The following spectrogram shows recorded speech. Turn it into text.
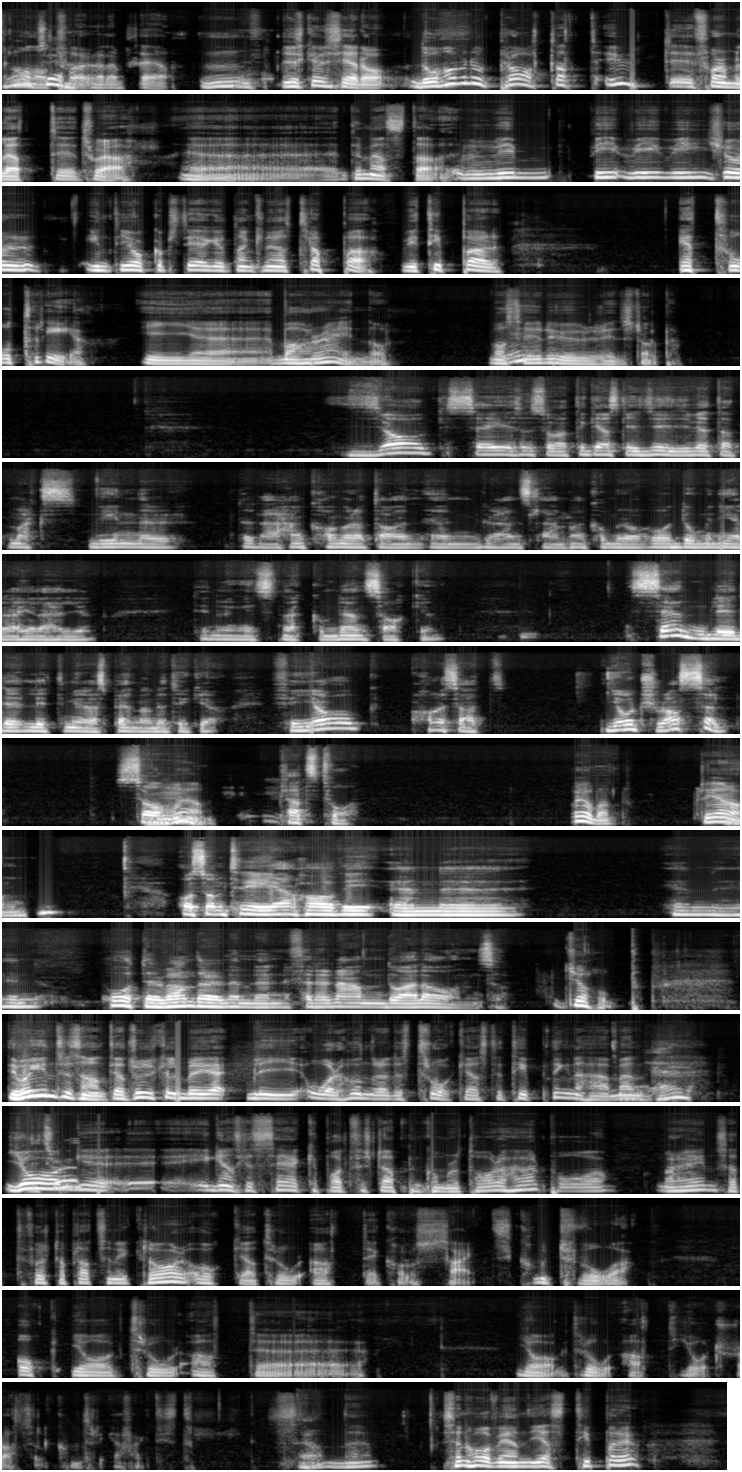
För, höll jag säga. Mm, nu ska vi se då. Då har vi nog pratat ut eh, Formel 1, eh, tror jag. Eh, det mesta. Vi, vi, vi, vi kör inte Jakobsteg utan knäs trappa. Vi tippar 1, 2, 3 i eh, Bahrain då. Vad Mm. säger du, Ridderstolpe? Jag säger så- så att det är ganska givet att Max vinner det där. Han kommer att ta en, en Grand Slam. Han kommer att, att dominera hela helgen. Det är nog inget snack om den saken. Sen blir det lite mer spännande tycker jag. För jag har satt George Russell som Ja, plats två. Bra jobbat. Tre då? Mm. Och som trea har vi en, eh, en, en återvandrare, nämligen Fernando Alonso. Jobb. Det var ju intressant. Jag trodde det skulle bli, bli århundradets tråkigaste tippning det här. Men Nej. jag tror eh, är ganska säker på att Verstappen kommer att ta det här på Bahrain. Så att första platsen är klar och jag tror att eh, Carlos Sainz kommer tvåa. Och jag tror att eh, jag tror att George Russell kommer trea faktiskt. Sen, eh, sen har vi en gästtippare.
